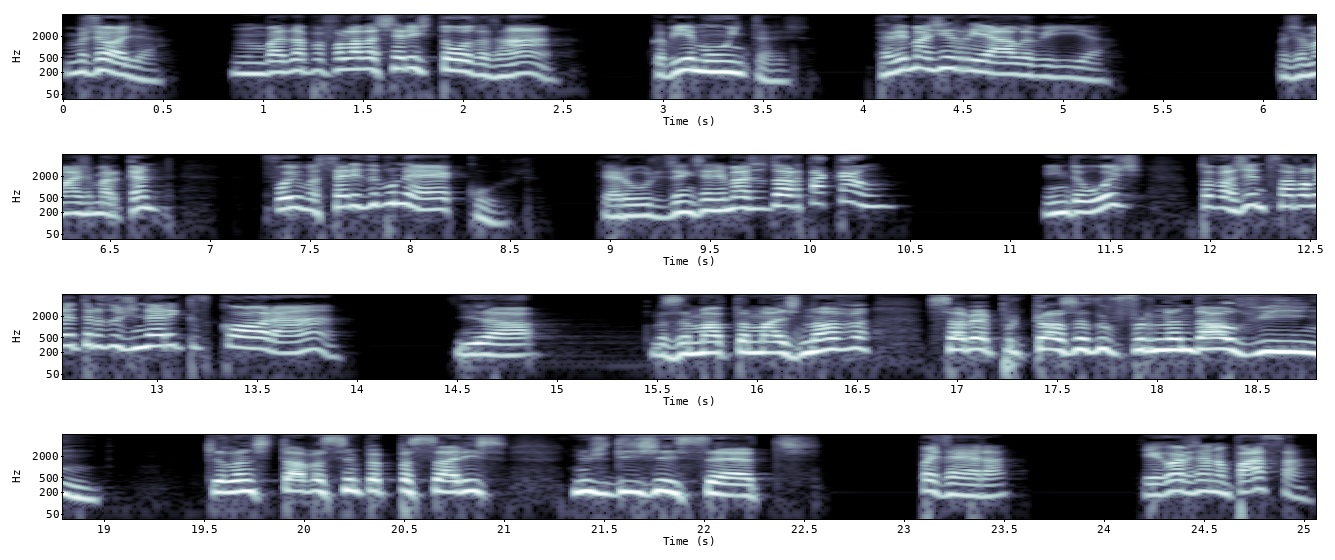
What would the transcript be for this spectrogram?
Mas olha, não vai dar para falar das séries todas, ah? Porque havia muitas. Até de imagem real havia. Mas a mais marcante foi uma série de bonecos, que eram os desenhos animais do D'Artacão. Ainda hoje, toda a gente sabe a letra do genérico de cor, ah? Já. Mas a malta mais nova sabe é por causa do Fernando Alvim. Que ele antes estava sempre a passar isso nos DJ sets. Pois era. E agora já não passa?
